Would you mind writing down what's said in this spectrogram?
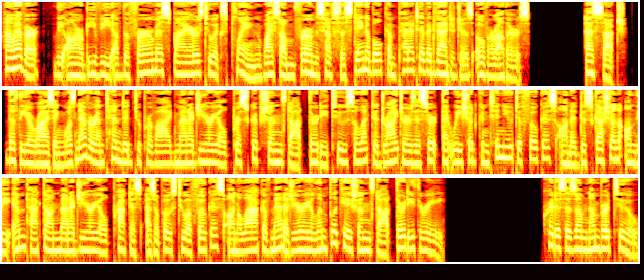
However, the RBV of the firm aspires to explain why some firms have sustainable competitive advantages over others. As such, the theorizing was never intended to provide managerial prescriptions. 32 Selected writers assert that we should continue to focus on a discussion on the impact on managerial practice as opposed to a focus on a lack of managerial implications. 33 Criticism number 2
